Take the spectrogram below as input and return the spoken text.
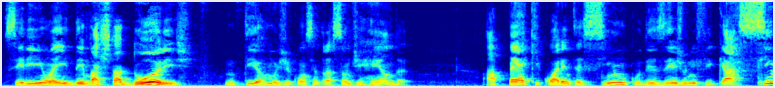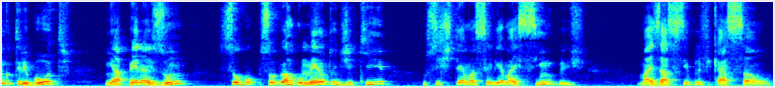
seriam aí devastadores em termos de concentração de renda. A PEC 45 deseja unificar cinco tributos em apenas um sob, sob o argumento de que o sistema seria mais simples, mas a simplificação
